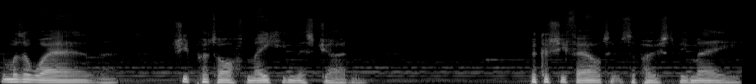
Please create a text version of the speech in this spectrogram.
and was aware that she'd put off making this journey because she felt it was supposed to be made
